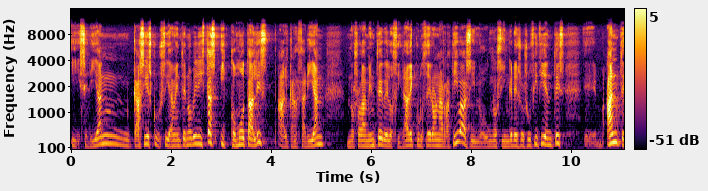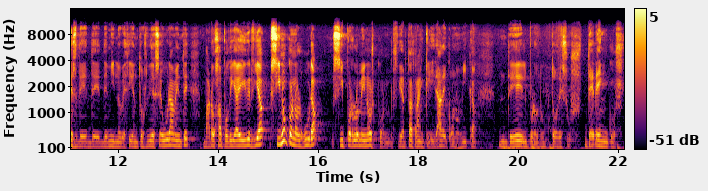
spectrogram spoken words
y, serían casi exclusivamente novelistas y como tales alcanzarían no solamente velocidad de crucero narrativa, sino unos ingresos suficientes. Eh, antes de, 1910 seguramente Baroja podía vivir ya, si no con holgura, sí por lo menos con cierta tranquilidad económica del producto de sus devengos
